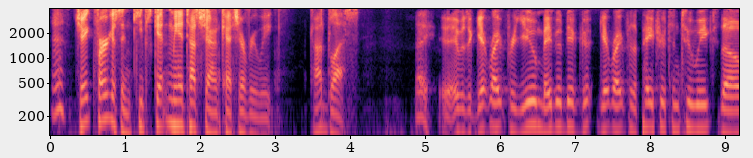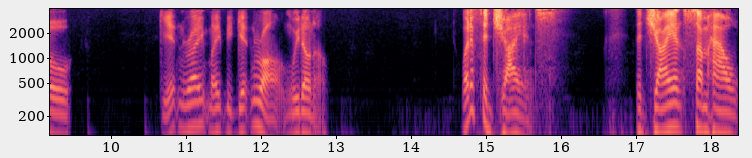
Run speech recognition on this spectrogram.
Eh, Jake Ferguson keeps getting me a touchdown catch every week. God bless. Hey, it, was a get right for you. Maybe it'd be a get right for the Patriots in two weeks, though. Getting right might be getting wrong. We don't know. What if the Giants, the Giants somehow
